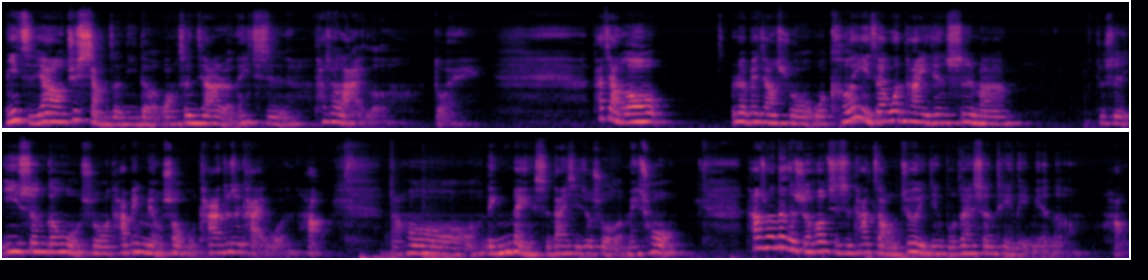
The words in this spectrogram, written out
你只要去想着你的往生家人，哎，其实他就来了。对，他讲喽。瑞贝加说：“我可以再问他一件事吗？就是医生跟我说他并没有受苦，他就是凯文。好，然后灵美史黛西就说了，没错，他说那个时候其实他早就已经不在身体里面了。好，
